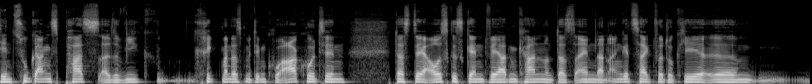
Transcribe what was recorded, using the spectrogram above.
den Zugangspass, also wie kriegt man das mit dem QR-Code hin, dass der ausgescannt werden kann und dass einem dann angezeigt wird, okay, ähm,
